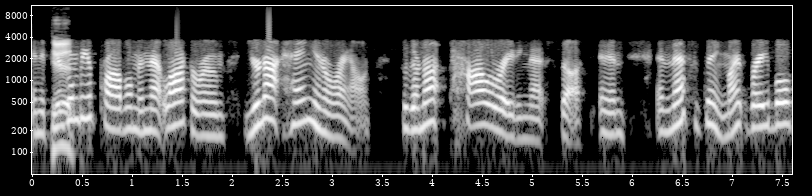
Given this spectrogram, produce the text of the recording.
And if you're going to be a problem in that locker room, you're not hanging around. So they're not tolerating that stuff. And and that's the thing. Mike Vrabel.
